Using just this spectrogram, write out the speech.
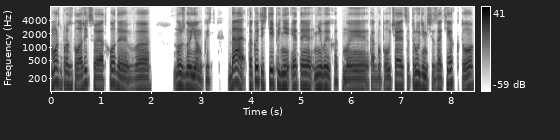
можно просто положить свои отходы в нужную емкость. Да, в какой-то степени это не выход. Мы, как бы, получается, трудимся за тех, кто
